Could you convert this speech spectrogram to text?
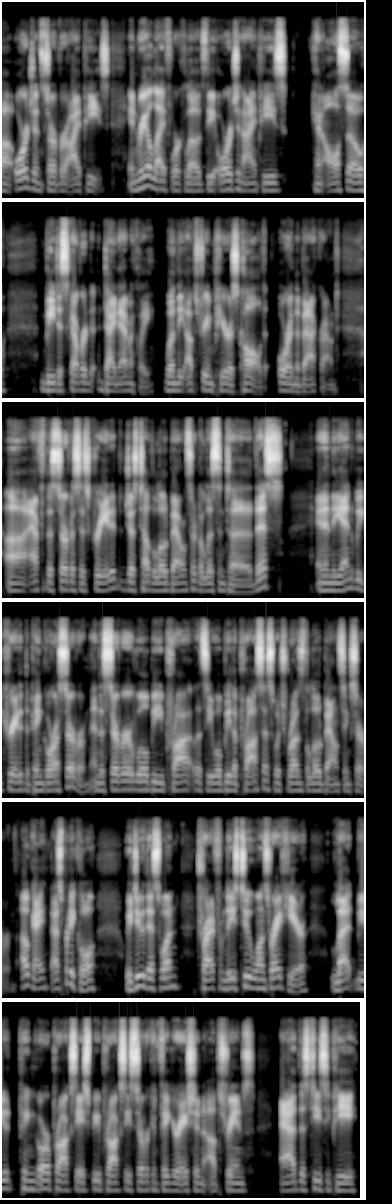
uh, origin server IPs. In real life workloads, the origin IPs can also be discovered dynamically when the upstream peer is called or in the background. Uh, after the service is created, just tell the load balancer to listen to this. And in the end, we created the Pingora server, and the server will be pro- let's see, will be the process which runs the load balancing server. Okay, that's pretty cool. We do this one. Try it from these two ones right here. Let mute Pingora proxy, HTTP proxy server configuration upstreams. Add this TCP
